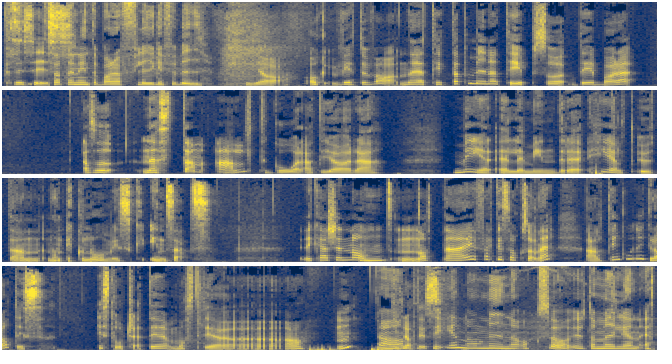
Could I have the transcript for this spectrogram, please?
Precis. Så att den inte bara flyger förbi. Ja, och vet du vad? När jag tittar på mina tips så det är bara... Alltså nästan allt går att göra mer eller mindre helt utan någon ekonomisk insats. Det är kanske något, mm. något nej faktiskt också, nej, allting är gratis i stort sett. Det måste jag... Ja, mm, ja gratis. det är nog mina också, utom möjligen ett.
